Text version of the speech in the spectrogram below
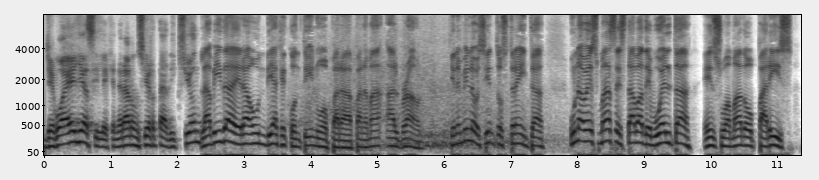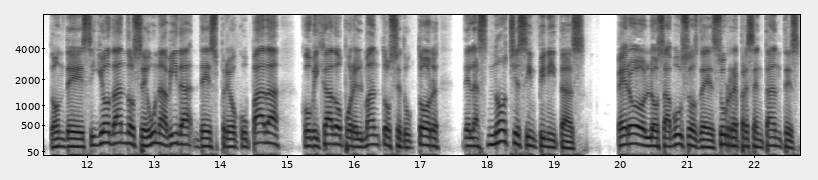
llegó a ellas y le generaron cierta adicción. La vida era un viaje continuo para Panamá Al Brown, quien en 1930 una vez más estaba de vuelta en su amado París, donde siguió dándose una vida despreocupada, cobijado por el manto seductor de las noches infinitas. Pero los abusos de sus representantes,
